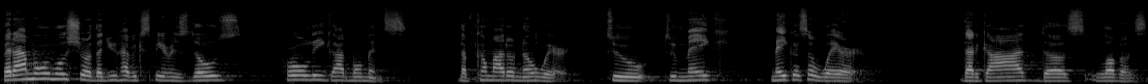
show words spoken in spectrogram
But I'm almost sure that you have experienced those holy God moments that come out of nowhere to, to make, make us aware that God does love us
